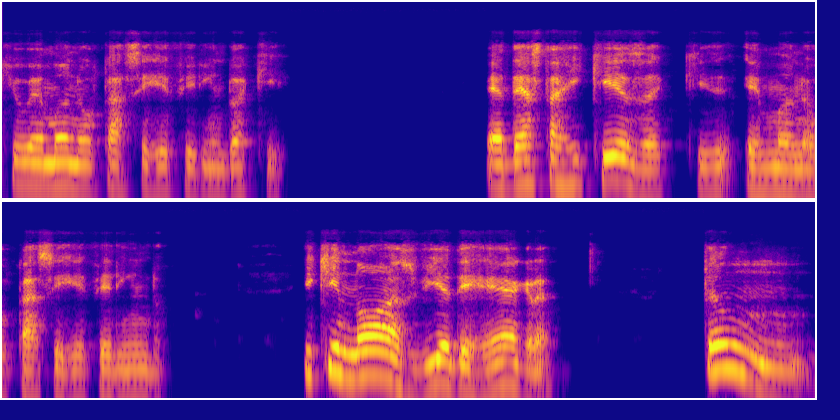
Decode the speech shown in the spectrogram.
que o Emmanuel está se referindo aqui. É desta riqueza que Emmanuel está se referindo. E que nós, via de regra, tão,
